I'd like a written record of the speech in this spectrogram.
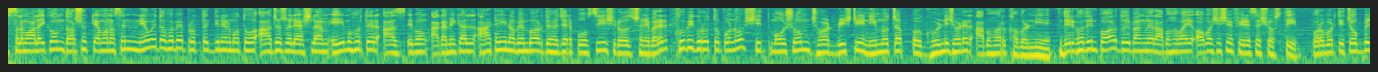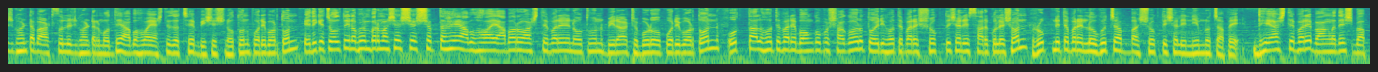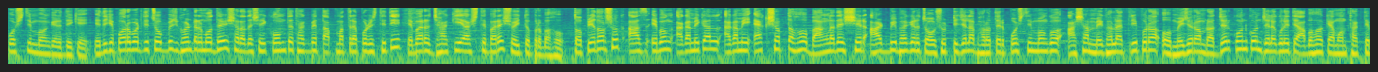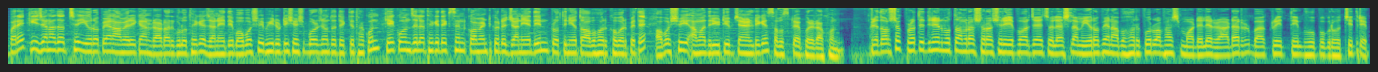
আসসালামু আলাইকুম। দর্শক, কেমন আছেন? নিয়মিতভাবে প্রত্যেক দিনের মতো আজও চলে আসলাম এই মুহূর্তের আজ এবং আগামীকাল আটই নভেম্বর দুই হাজার পঁচিশ, রোজ শনিবারের খুবই গুরুত্বপূর্ণ শীত মৌসুম, ঝড় বৃষ্টি, নিম্নচাপ ও ঘূর্ণিঝড়ের আবহাওয়ার খবর নিয়ে। দীর্ঘদিন পর দুই বাংলার আবহাওয়ায় অবশেষে ফিরেছে স্বস্তি। পরবর্তী চব্বিশ ঘণ্টা বা আটচল্লিশ ঘণ্টার মধ্যে আবহাওয়ায় আসতে যাচ্ছে বিশেষ নতুন পরিবর্তন। এদিকে চলতি নভেম্বর মাসের শেষ সপ্তাহে আবহাওয়ায় আবারও আসতে পারে নতুন বিরাট বড় পরিবর্তন। উত্তাল হতে পারে বঙ্গোপসাগর, তৈরি হতে পারে শক্তিশালী সার্কুলেশন। রূপ নিতে পারে লঘুচাপ বা শক্তিশালী নিম্নচাপে। ধেয়ে আসতে পারে বাংলাদেশ বা পশ্চিমবঙ্গের দিকে। এদিকে পরবর্তী চব্বিশ ঘণ্টার মধ্যেই সারা দেশে কমতে থাকবে তাপমাত্রা পরিস্থিতি, এবার ঝাঁকিয়ে আসতে পারে শৈত্যপ্রবাহ। তো প্রিয় দর্শক, আজ এবং আগামীকাল, আগামী এক সপ্তাহ বাংলাদেশের আট বিভাগের চৌষট্টি জেলা, ভারতের পশ্চিমবঙ্গ, আসাম, মেঘালয়, ত্রিপুরা ও মিজোরাম রাজ্যের কোন কোন জেলাগুলিতে আবহাওয়া কেমন থাকতে পারে, কি জানা যাচ্ছে ইউরোপিয়ান আমেরিকান রাডারগুলো থেকে জানিয়ে দেব। অবশ্যই ভিডিওটি শেষ পর্যন্ত দেখতে থাকুন। কে কোন জেলা থেকে দেখছেন, কমেন্ট করে জানিয়ে দিন। প্রতিনিয়ত আবহাওয়ার খবর পেতে অবশ্যই আমাদের ইউটিউব চ্যানেলটিকে সাবস্ক্রাইব করে রাখুন। প্রিয় দর্শক, প্রতিদিনের মতো আমরা সরাসরি এই পর্যায়ে চলে আসলাম ইউরোপিয়ান আবহাওয়ার পূর্বাভাস মডেলের রাডার বা কৃত্রিম ভূ উপগ্রহ চিত্রে।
